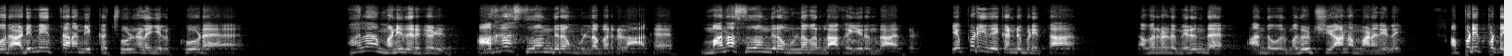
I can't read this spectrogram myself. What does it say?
ஒரு அடிமைத்தனமிக்க சூழ்நிலையில் கூட பல மனிதர்கள் அக சுதந்திரம் உள்ளவர்களாக மன சுதந்திரம் உள்ளவர்களாக இருந்தார்கள். எப்படி இதை கண்டுபிடித்தார்? அவர்களிடம் இருந்த அந்த ஒரு மகிழ்ச்சியான மனநிலை. அப்படிப்பட்ட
